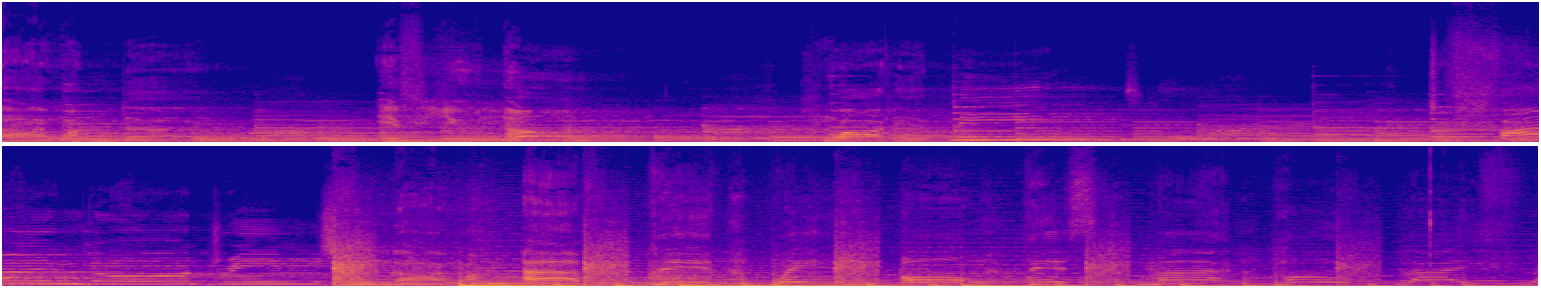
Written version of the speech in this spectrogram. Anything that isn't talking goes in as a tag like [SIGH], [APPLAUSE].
I wonder if you know what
